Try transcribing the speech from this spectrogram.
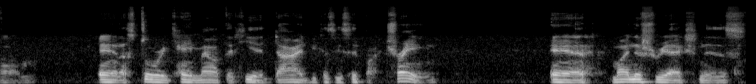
Um, and a story came out that he had died because he's hit by a train. And my initial reaction is,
